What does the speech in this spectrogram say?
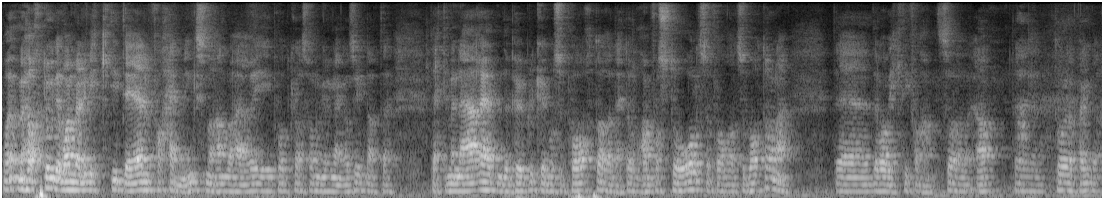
Vi hørte jo det var en veldig viktig del for Hennings når han var her i podkast for noen ganger siden. at dette med nærheten til publikum og supportere, dette å ha en forståelse for at supporterne, det, det var viktig for han. Så ja, det tror jeg poeng der.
